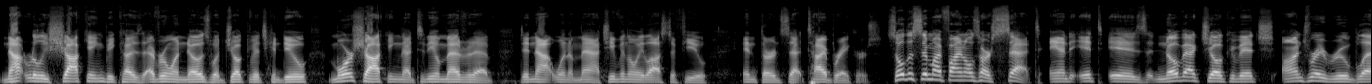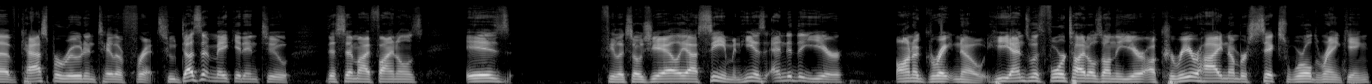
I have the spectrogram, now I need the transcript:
Not really shocking because everyone knows what Djokovic can do. More shocking that Daniil Medvedev did not win a match, even though he lost a few in third set tiebreakers. So the semifinals are set, and it is Novak Djokovic, Andrei Rublev, Casper Ruud, and Taylor Fritz. Who doesn't make it into the semifinals is Felix Auger-Aliassime, and he has ended the year on a great note. He ends with four titles on the year, a career high number six world ranking,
